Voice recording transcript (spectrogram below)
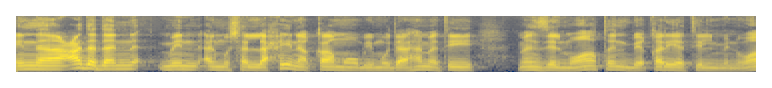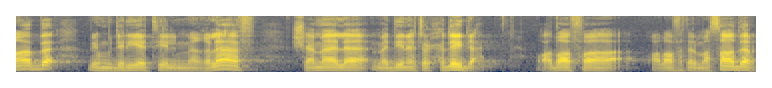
إن عددا من المسلحين قاموا بمداهمة منزل مواطن بقرية المنواب بمديرية المغلاف شمال مدينة الحديدة. وأضاف وأضافت المصادر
